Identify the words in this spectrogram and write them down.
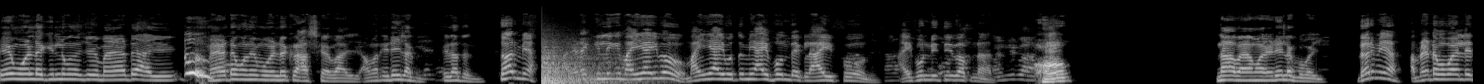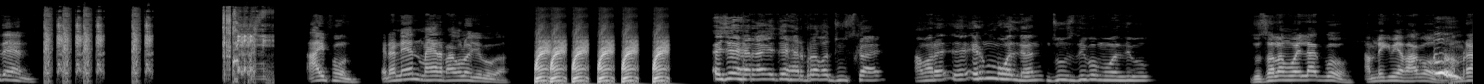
এই মোবাইলটা কিনলে মানে যে মায়াটা আই মায়াটা মানে মোবাইলটা ক্রাশ খায় ভাই। আমার এটাই লাগবে এটা দেন। তোর মিয়া এটা কিনলে কি মাইয়া আইবো? মাইয়া আইবো তুমি আইফোন দেখলে আইফোন আইফোন নিতে হইবো আপনার। না ভাই আমার এটাই লাগবে ভাই। ধর মিয়া আপনি একটা মোবাইল দিয়ে দেন। আইফোন এটা নেন মায়ের পাগল হয়ে যাব এই যে হেরা এই যে হের আবার জুস খায় আমার এরকম মোবাইল দেন জুস দিব মোবাইল দিব। দুসালা মোবাইল লাগবো? আপনি কি পাগল? আমরা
